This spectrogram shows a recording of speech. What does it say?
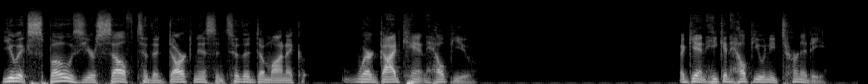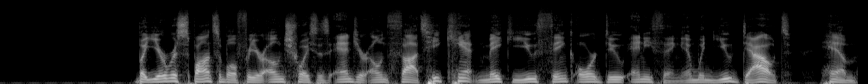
you expose yourself to the darkness and to the demonic where God can't help you. Again, He can help you in eternity. But you're responsible for your own choices and your own thoughts. He can't make you think or do anything. And when you doubt Him,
